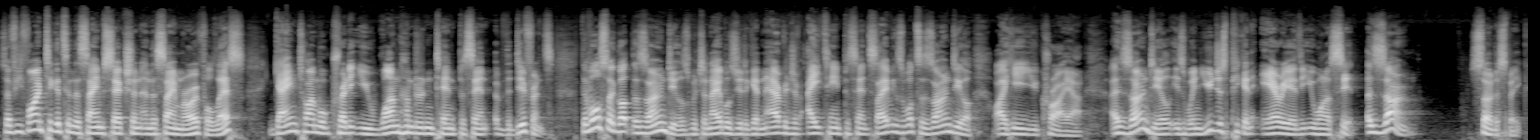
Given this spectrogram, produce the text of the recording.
So if you find tickets in the same section and the same row for less, Game Time will credit you 110% of the difference. They've also got the zone deals, which enables you to get an average of 18% savings. What's a zone deal? I hear you cry out. A zone deal is when you just pick an area that you want to sit, a zone, so to speak,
